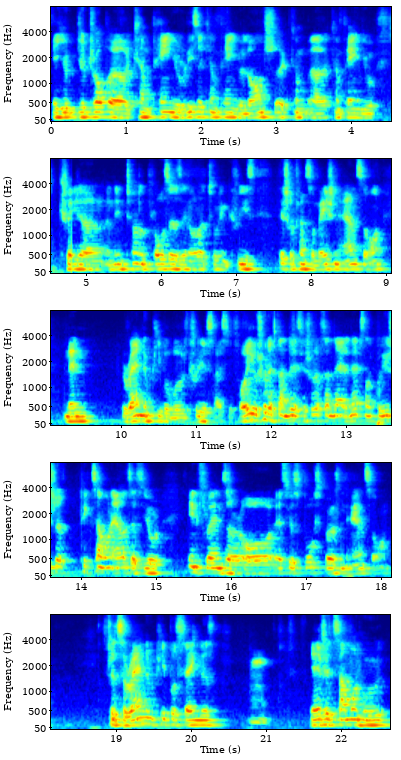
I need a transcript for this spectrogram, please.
you, you drop a campaign, you release a campaign, you launch a com- uh, campaign, you create a, an internal process in order to increase digital transformation and so on. And then random people will criticize you for, you should have done this, you should have done that, and that's not cool. You should have picked someone else as your influencer or as your spokesperson and so on. If it's random people saying this, mm. if it's someone who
